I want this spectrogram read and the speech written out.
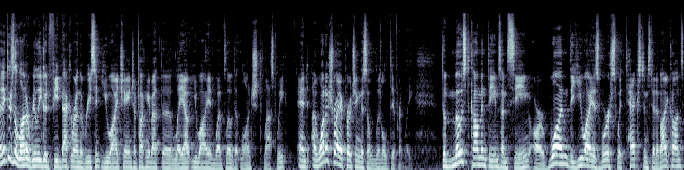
I think there's a lot of really good feedback around the recent UI change. I'm talking about the layout UI in Webflow that launched last week. And I want to try approaching this a little differently. The most common themes I'm seeing are one, the UI is worse with text instead of icons.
